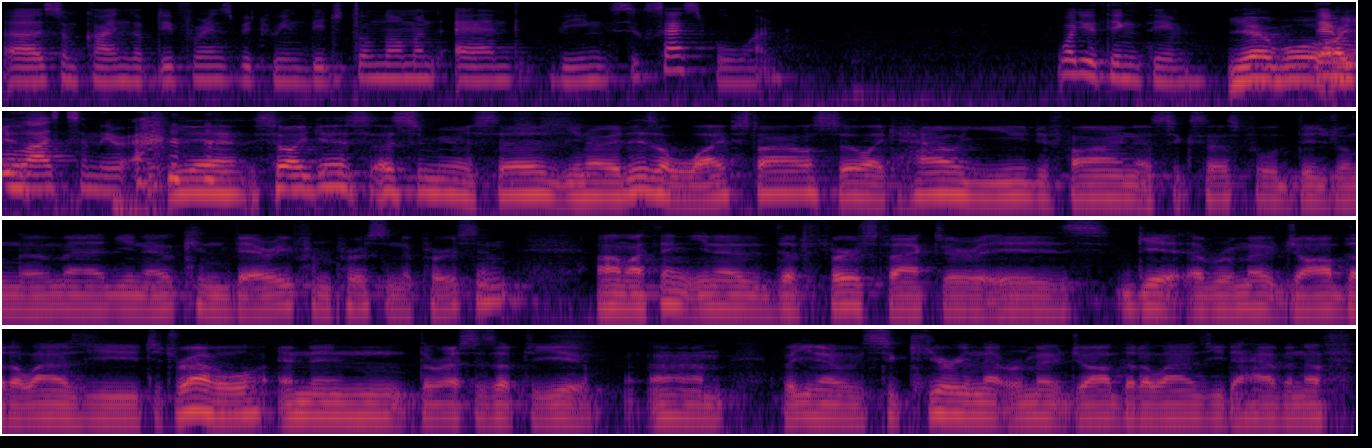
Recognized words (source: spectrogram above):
uh, some kind of difference between digital nomad and being successful one. What do you think, Tim? Yeah, well, then I we'll guess, ask Samira. yeah, so I guess as Samira said, you know, it is a lifestyle. So like how you define a successful digital nomad, you know, can vary from person to person. Um, I think you know the first factor is get a remote job that allows you to travel, and then the rest is up to you. Um, but you know, securing that remote job that allows you to have enough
